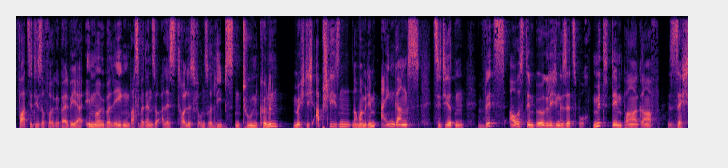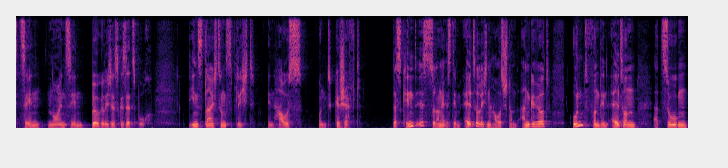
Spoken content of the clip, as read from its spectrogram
Fazit dieser Folge, weil wir ja immer überlegen, was wir denn so alles Tolles für unsere Liebsten tun können möchte ich abschließen nochmal mit dem eingangs zitierten Witz aus dem bürgerlichen Gesetzbuch mit dem Paragraph 1619 bürgerliches Gesetzbuch. Dienstleistungspflicht in Haus und Geschäft. Das Kind ist, solange es dem elterlichen Hausstand angehört und von den Eltern erzogen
